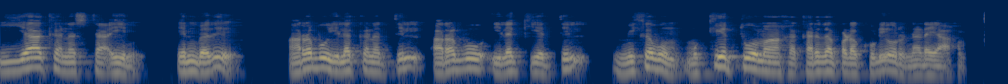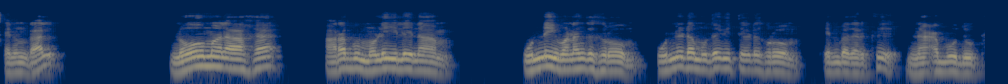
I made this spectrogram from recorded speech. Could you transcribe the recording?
ஈயாக்க நஸ்தீன் என்பது அரபு இலக்கணத்தில் அரபு இலக்கியத்தில் மிகவும் முக்கியத்துவமாக கருதப்படக்கூடிய ஒரு நடையாகும். ஏனென்றால் நோமலாக அரபு மொழியிலே நாம் உன்னை வணங்குகிறோம் உன்னிடம் உதவி தேடுகிறோம் என்பதற்கு நபுதுக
